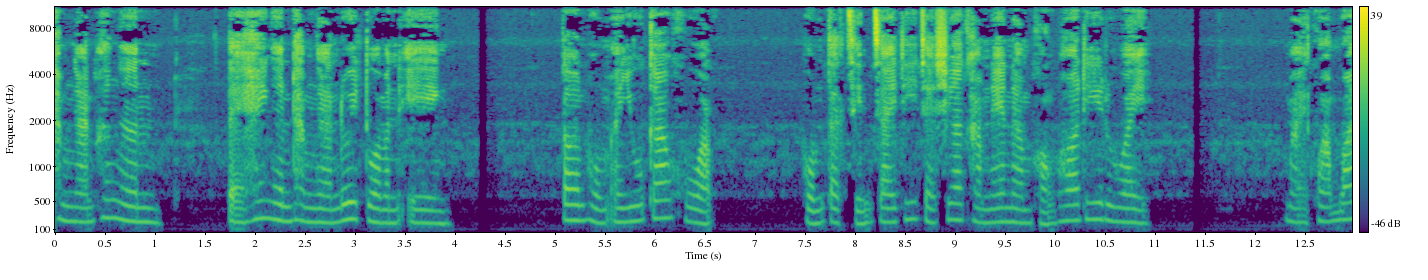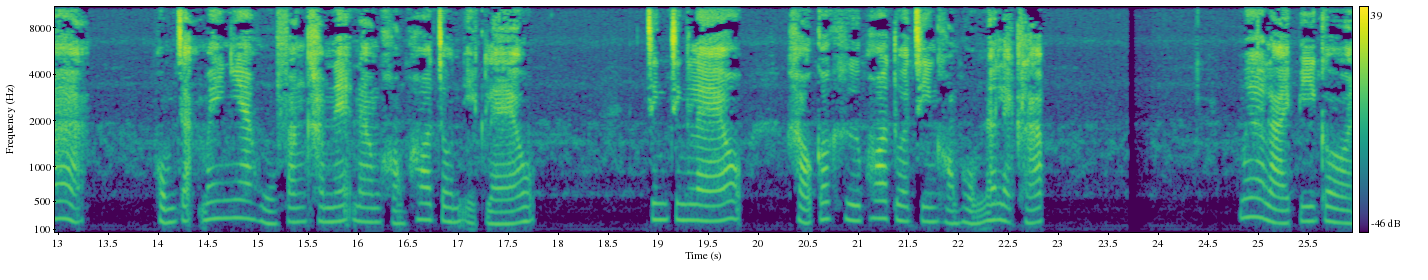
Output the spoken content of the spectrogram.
ทำงานเพื่อเงิน แต่ให้เงินทำงานด้วยตัวมันเอง ตอนผมอายุเก้าขวบ ผมตัดสินใจที่จะเชื่อคำแนะนำของพ่อที่รวย หมายความว่า ผมจะไม่เงี่ยหูฟังคำแนะนำของพ่อจนอีกแล้ว จริงๆแล้ว เขาก็คือพ่อตัวจริงของผมนั่นแหละครับ เมื่อหลายปีก่อน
